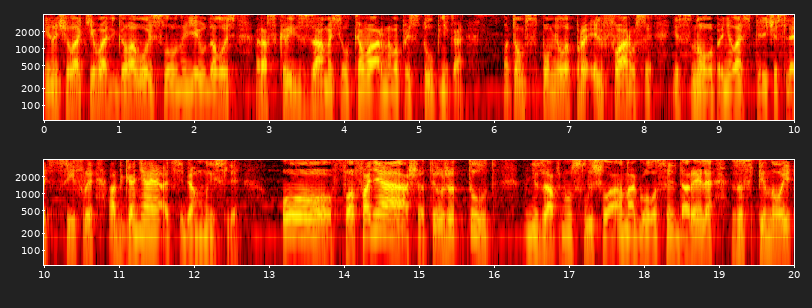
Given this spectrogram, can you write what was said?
и начала кивать головой, словно ей удалось раскрыть замысел коварного преступника. Потом вспомнила про эльфарусы и снова принялась перечислять цифры, отгоняя от себя мысли. «О, Фафаняша, ты уже тут!» Внезапно услышала она голос Эльдареля за спиной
